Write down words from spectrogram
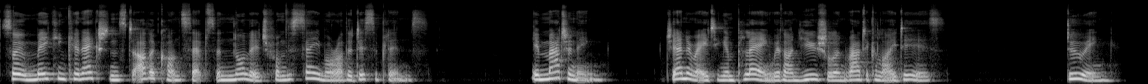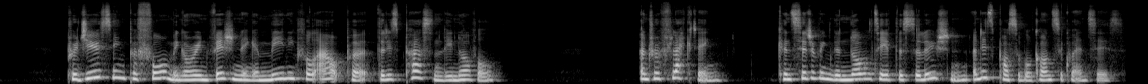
so making connections to other concepts and knowledge from the same or other disciplines. Imagining, generating and playing with unusual and radical ideas. Doing, producing, performing, or envisioning a meaningful output that is personally novel. And reflecting, considering the novelty of the solution and its possible consequences.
